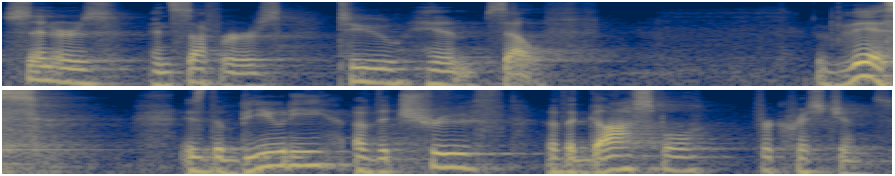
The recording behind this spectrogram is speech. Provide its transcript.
sinners and sufferers to himself. This is the beauty of the truth of the gospel for Christians.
